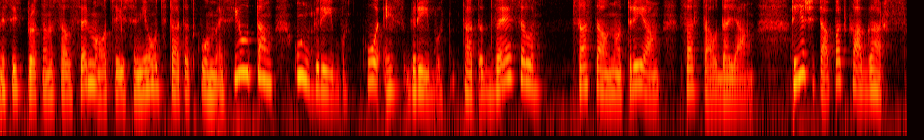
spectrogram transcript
mēs izprotam savas emocijas un jūtas tātad, ko mēs jūtam, un gribu, ko es gribu. Tātad dvēsele sastāv no trijām sastāvdaļām. Tieši tāpat kā gars.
